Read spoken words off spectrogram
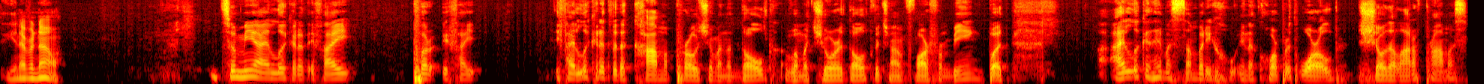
you never know. To me, I look at it if I put if I if I look at it with a calm approach of an adult, of a mature adult, which I'm far from being, but I look at him as somebody who, in a corporate world, showed a lot of promise,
